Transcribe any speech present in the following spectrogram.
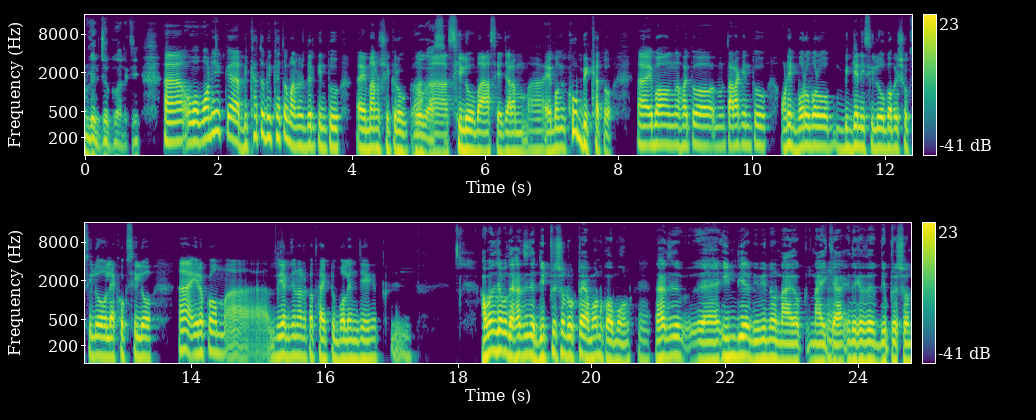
উল্লেখযোগ্য আর কি অনেক বিখ্যাত বিখ্যাত মানুষদের কিন্তু এই মানসিক রোগ রোগ ছিল বা আছে যারা এবং খুব বিখ্যাত। এবং হয়তো তারা কিন্তু অনেক বড় বড় বিজ্ঞানী ছিল গবেষক ছিল লেখক ছিল। হ্যাঁ এরকম দুই একজনের কথা একটু বলেন যে আমাদের যেমন দেখা যায় যে ডিপ্রেশন রোগটা এমন কমন দেখা যায় যে ইন্ডিয়ার বিভিন্ন নায়ক নায়িকা এদের ক্ষেত্রে ডিপ্রেশন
